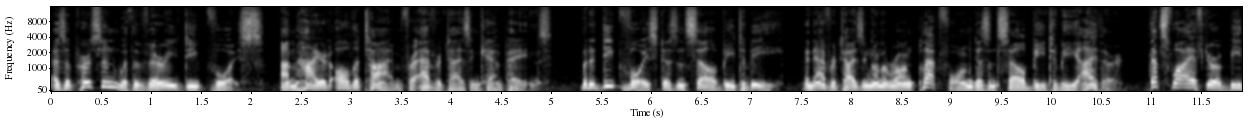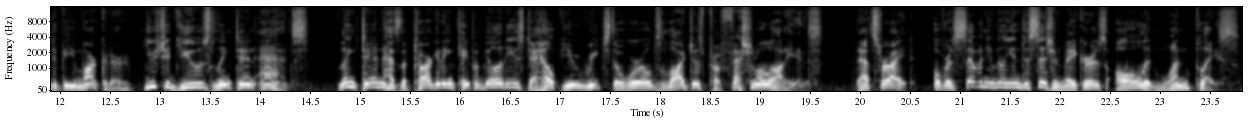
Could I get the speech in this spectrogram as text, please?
As a person with a very deep voice, I'm hired all the time for advertising campaigns. But a deep voice doesn't sell B2B, and advertising on the wrong platform doesn't sell B2B either. That's why, if you're a B2B marketer, you should use LinkedIn ads. LinkedIn has the targeting capabilities to help you reach the world's largest professional audience. That's right, over 70 million decision makers all in one place.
